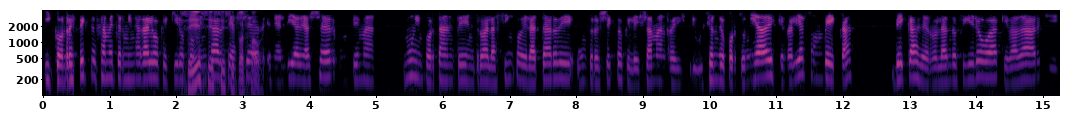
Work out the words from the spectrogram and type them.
Y con respecto, déjame terminar algo que quiero comentar, que ayer, en el día de ayer, un tema muy importante, entró a las 5 de la tarde un proyecto que le llaman redistribución de oportunidades, que en realidad son becas, becas de Rolando Figueroa que va a dar, que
